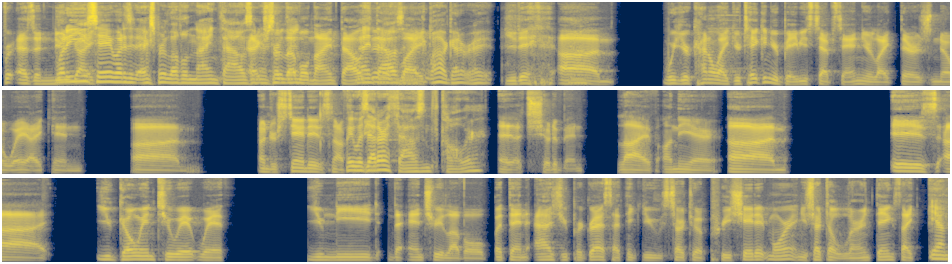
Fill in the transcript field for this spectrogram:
for, as a new What do you say? What is it? Expert level 9,000 or expert level 9,000, of 9,000. like, wow, I got it right. you did. Yeah. Um, where you're kind of like you're taking your baby steps in. You're like, there's no way I can um understand it. It's not. Wait, was me. that our thousandth caller? It should have been live on the air. Um, is uh, you go into it with you need the entry level, but then as you progress, I think you start to appreciate it more and you start to learn things. Like Yeah.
